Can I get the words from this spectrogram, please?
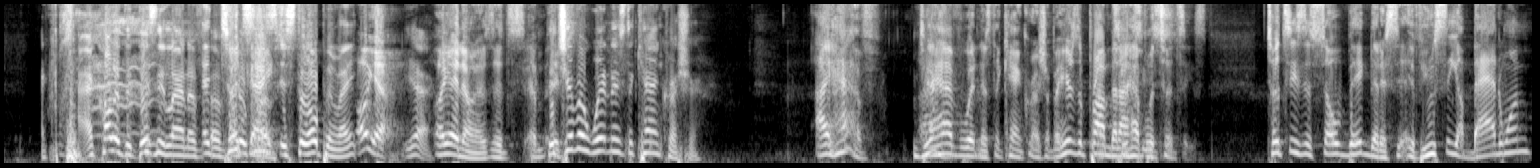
I call it the Disneyland of, of Tootsie's Okay. is still open, right? Oh yeah, Yeah. Oh yeah, no, it's. it's, um, Did it's- you ever witness the Can Crusher? I have. I have witnessed the can crusher, but here's the problem that I have with Tootsie's. Tootsie's is so big that it's, if you see a bad one,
